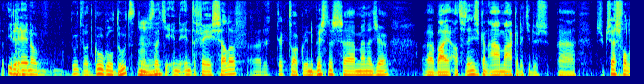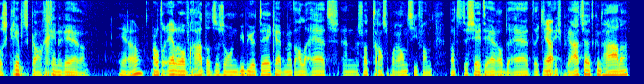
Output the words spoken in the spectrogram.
dat iedereen ook doet wat Google doet. Mhm. Dus dat je in de interface zelf, uh, dus TikTok in de Business uh, Manager, waar je advertenties kan aanmaken, dat je dus succesvolle scripts kan genereren. Ja. We hadden er eerder over gehad dat ze zo'n bibliotheek hebben met alle ads en een soort transparantie van wat is de CTR op de ad, dat je Ja. inspiratie uit kunt halen.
